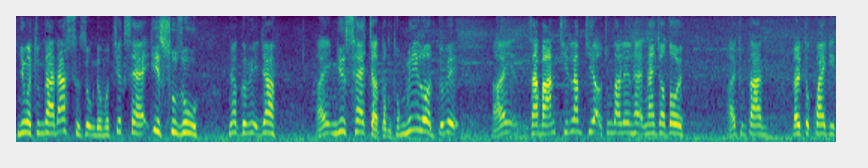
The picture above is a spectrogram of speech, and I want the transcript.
nhưng mà chúng ta đã sử dụng được một chiếc xe Isuzu nhá quý vị nhá. Đấy, như xe chở tổng thống Mỹ luôn quý vị. Đấy, giá bán 95 triệu, chúng ta liên hệ ngay cho tôi. Đấy, chúng ta, đây tôi quay cái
